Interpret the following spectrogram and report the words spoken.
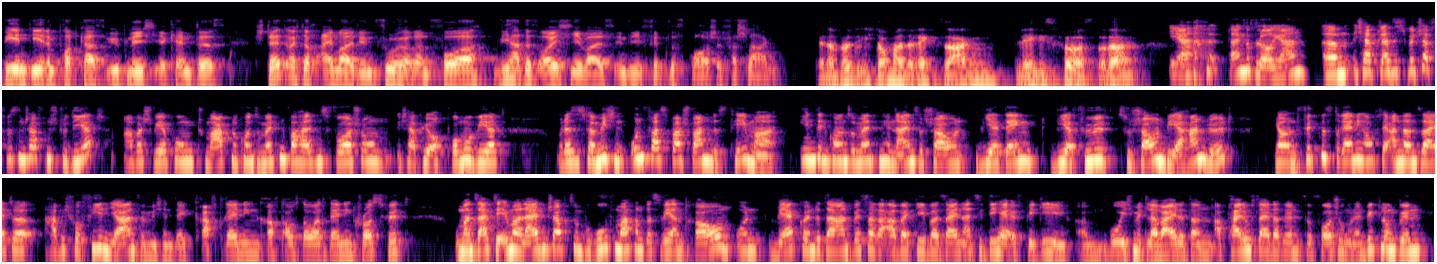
wie in jedem Podcast üblich, ihr kennt es, stellt euch doch einmal den Zuhörern vor, wie hat es euch jeweils in die Fitnessbranche verschlagen? Ja, da würde ich doch mal direkt sagen, Ladies first, oder? Ja, danke Florian. Ähm, ich habe klassisch Wirtschaftswissenschaften studiert, aber Schwerpunkt Markt- und Konsumentenverhaltensforschung. Ich habe hier auch promoviert und das ist für mich ein unfassbar spannendes Thema, in den Konsumenten hineinzuschauen, wie er denkt, wie er fühlt, zu schauen, wie er handelt ja, und Fitnesstraining auf der anderen Seite habe ich vor vielen Jahren für mich entdeckt. Krafttraining, Kraftausdauertraining, Crossfit. Und man sagt ja immer, Leidenschaft zum Beruf machen, das wäre ein Traum. Und wer könnte da ein besserer Arbeitgeber sein als die DHFPG, ähm, wo ich mittlerweile dann Abteilungsleiterin für Forschung und Entwicklung bin.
